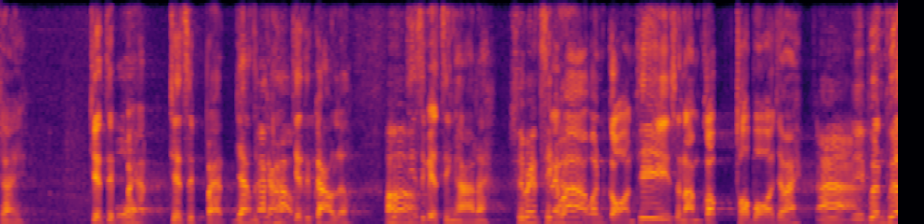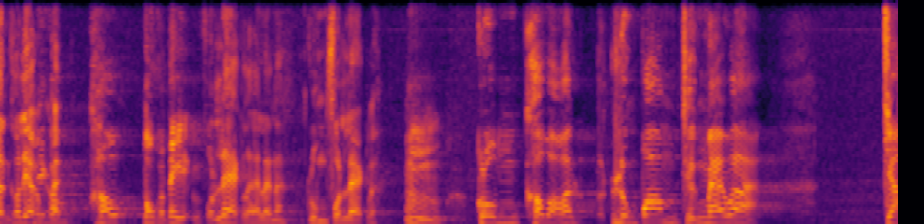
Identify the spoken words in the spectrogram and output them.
ใช่ 78 78ย่างย่างเข้า19 79 เหรออ่าวันที่ 11 สิงหานะ11สิงแต่หาว่าวันก่อนที่สนามกอล์ฟทบใช่ไหมอ่านี่นี่เพื่อนๆเขาเรียกนี่เขา เขาปกติฝนแรกเหรออะไรนะกลุ่มฝนแรกเหรอ อืมกลุ่มเขาบอกว่าลุงป้อมถึงแม้ว่า จะ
